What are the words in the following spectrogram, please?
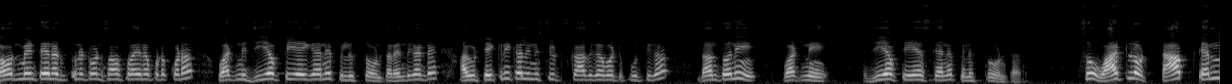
గవర్నమెంటే నడుపుతున్నటువంటి సంస్థలు అయినప్పుడు కూడా వాటిని జిఎఫ్టిఐగానే పిలుస్తూ ఉంటారు. ఎందుకంటే అవి టెక్నికల్ ఇన్స్టిట్యూట్స్ కాదు కాబట్టి పూర్తిగా దాంతో వాటిని జిఎఫ్టిఎస్గానే పిలుస్తూ ఉంటారు. సో వాటిలో టాప్ టెన్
